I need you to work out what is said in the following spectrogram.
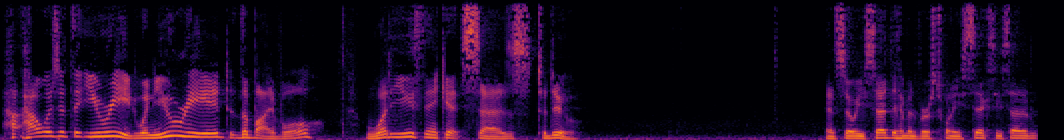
how, how is it that you read when you read the bible what do you think it says to do and so he said to him in verse 26, he said,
